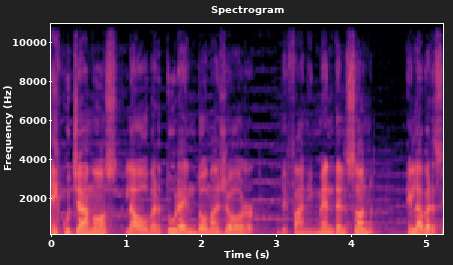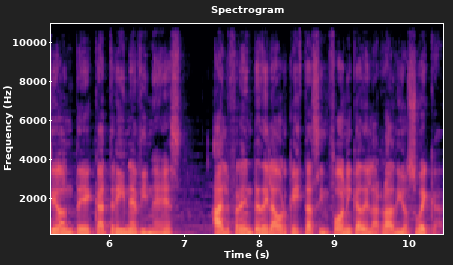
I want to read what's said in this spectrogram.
Escuchamos la obertura en Do mayor de Fanny Mendelssohn en la versión de Katrine Vines al frente de la Orquesta Sinfónica de la Radio Sueca.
